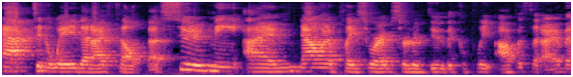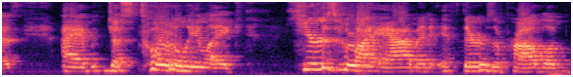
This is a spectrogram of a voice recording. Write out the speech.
act in a way that I felt best suited me. I'm now in a place where I'm sort of do the complete opposite. I am as I'm just totally like, here's who I am, and if there's a problem,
